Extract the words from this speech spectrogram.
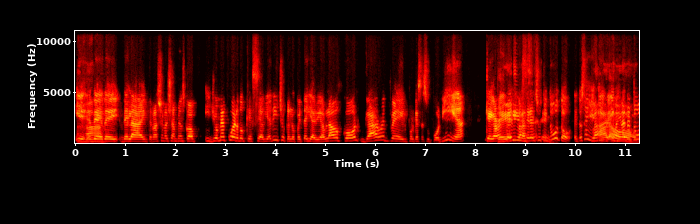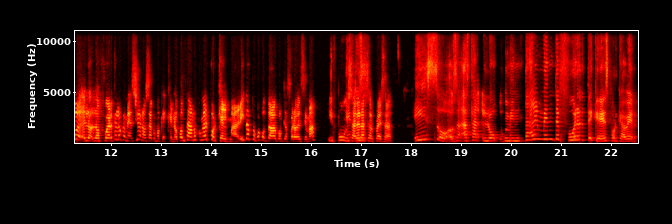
y de, de, de, la International Champions Cup, y yo me acuerdo que se había dicho que Lopetegui había hablado con Garrett Bale porque se suponía que Gareth ¿Qué Bale iba a ser el sustituto. Entonces, y- y- Claro. imagínate tú eh, lo, lo fuerte lo que menciona, o sea, como que, que no contábamos con él porque el Madrid tampoco contaba con que fuera Benzema y pum, sale la Entonces- sorpresa. Eso, o sea, hasta lo mentalmente fuerte que es, porque a ver,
